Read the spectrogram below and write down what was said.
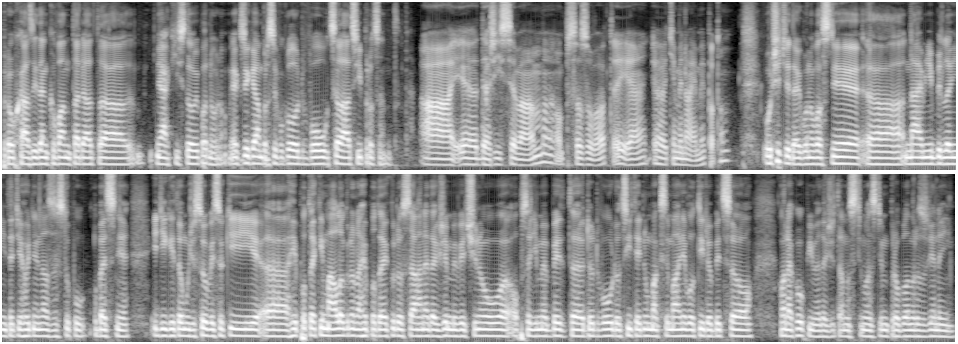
prochází tam kvanta dat a nějaký z toho vypadnou. No. Jak říkám, prostě okolo 2,3%. A je, daří se vám obsazovat je těmi nájmy potom? Určitě, tak ono vlastně nájemní bydlení teď je hodně na zestupu obecně. I díky tomu, že jsou vysoké hypotéky, málo kdo na hypotéku dosáhne, takže my většinou obsadíme byt do dvou, do tří týdnů maximálně od té doby, co ho nakoupíme, takže tam s tím, s tím problém rozhodně není.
